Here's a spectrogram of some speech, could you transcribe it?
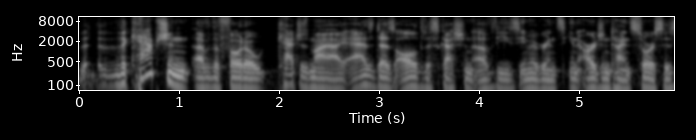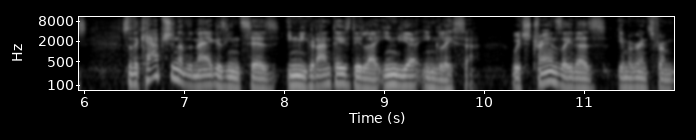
The, the, caption of the photo catches my eye, as does all of the discussion of these immigrants in Argentine sources. So the caption of the magazine says Inmigrantes de la India Inglesa, which translates as immigrants from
